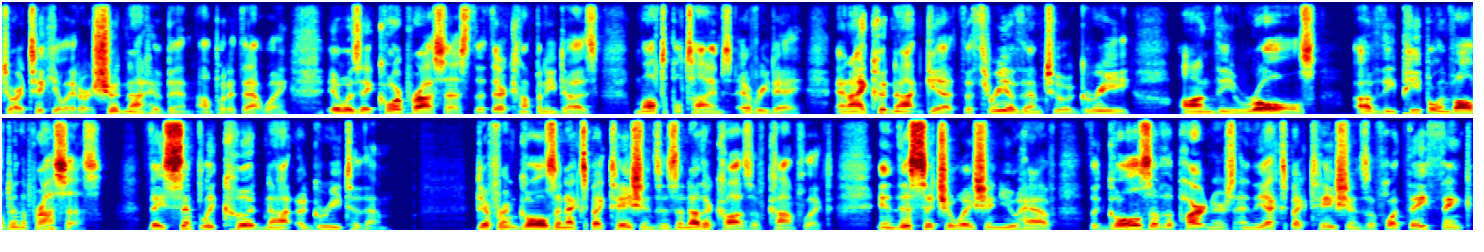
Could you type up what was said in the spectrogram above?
to articulate, or it should not have been. I'll put it that way. It was a core process that their company does multiple times every day. And I could not get the three of them to agree on the roles of the people involved in the process. They simply could not agree to them. Different goals and expectations is another cause of conflict. In this situation, you have the goals of the partners and the expectations of what they think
